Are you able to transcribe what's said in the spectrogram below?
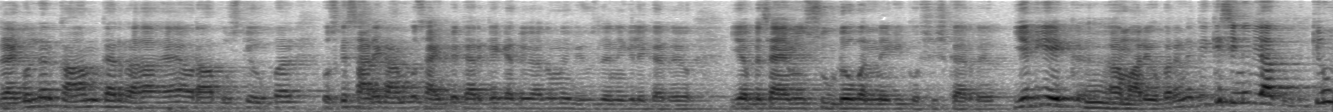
ریگولر کام کر رہا ہے اور آپ اس کے اوپر اس کے سارے کام کو سائڈ پہ کر کے کہتے ہو یا تم نے ویوز لینے کے لیے کر رہے ہو یا بس میں سوڈو بننے کی کوشش کر رہے ہو۔ یہ بھی ایک ہمارے اوپر ہے نا کہ کسی نے بھی آپ کیوں؟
